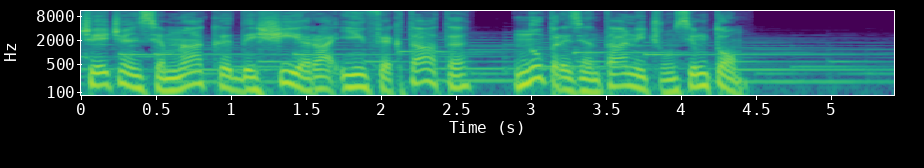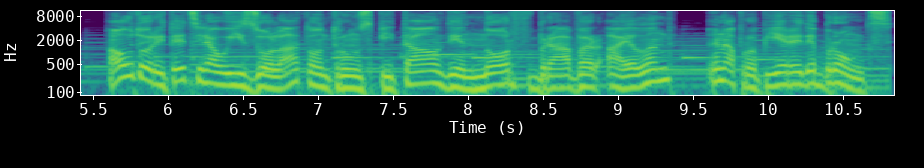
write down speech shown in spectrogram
ceea ce însemna că, deși era infectată, nu prezenta niciun simptom. Autoritățile au izolat-o într-un spital din North Braver Island, în apropiere de Bronx,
